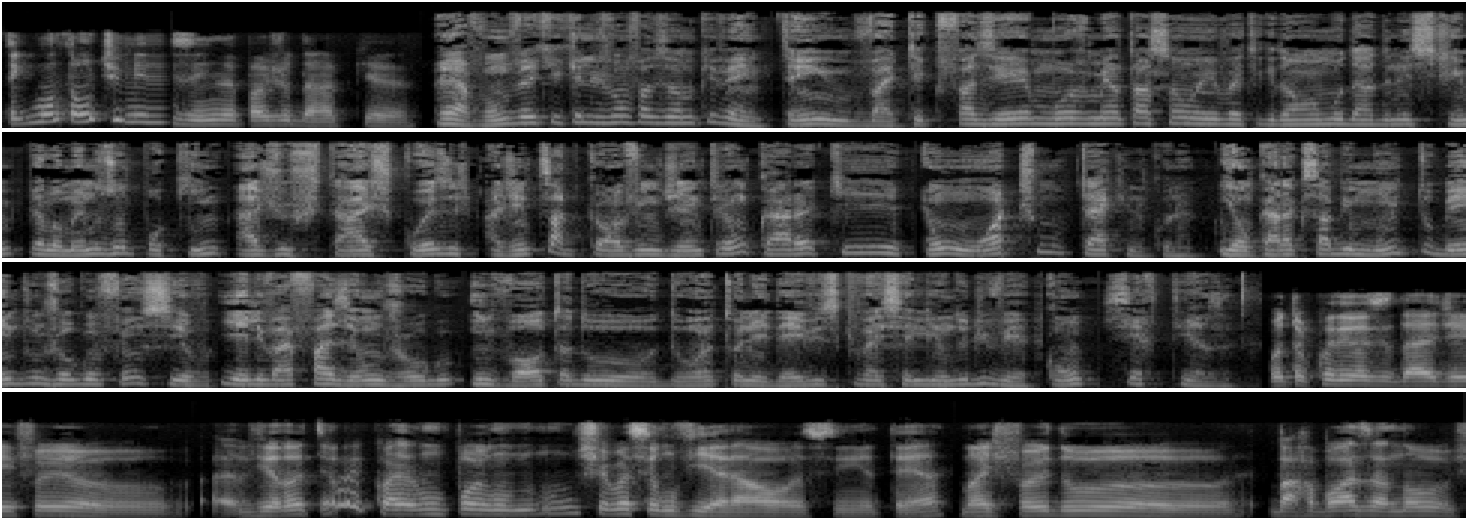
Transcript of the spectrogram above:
tem que montar um timezinho, né, pra ajudar, porque que. É, vamos ver o que, que eles vão fazer ano que vem. Tem, vai ter que fazer movimentação aí, vai ter que dar uma mudada nesse time, pelo menos um pouquinho, ajustar as coisas. A gente sabe que o Alvin Gentry é um cara que é um ótimo técnico, né? E é um cara que sabe muito bem de um jogo ofensivo. E ele vai fazer um jogo em volta do, do Anthony Davis que vai ser lindo de ver, com certeza. Outra curiosidade aí foi o. Virou até um, um, não chegou a ser um viral assim até, mas foi do Barbosa Nous.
